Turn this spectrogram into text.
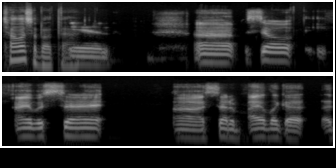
Tell us about that. and uh, so I have a set uh, set of I have like a, a,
